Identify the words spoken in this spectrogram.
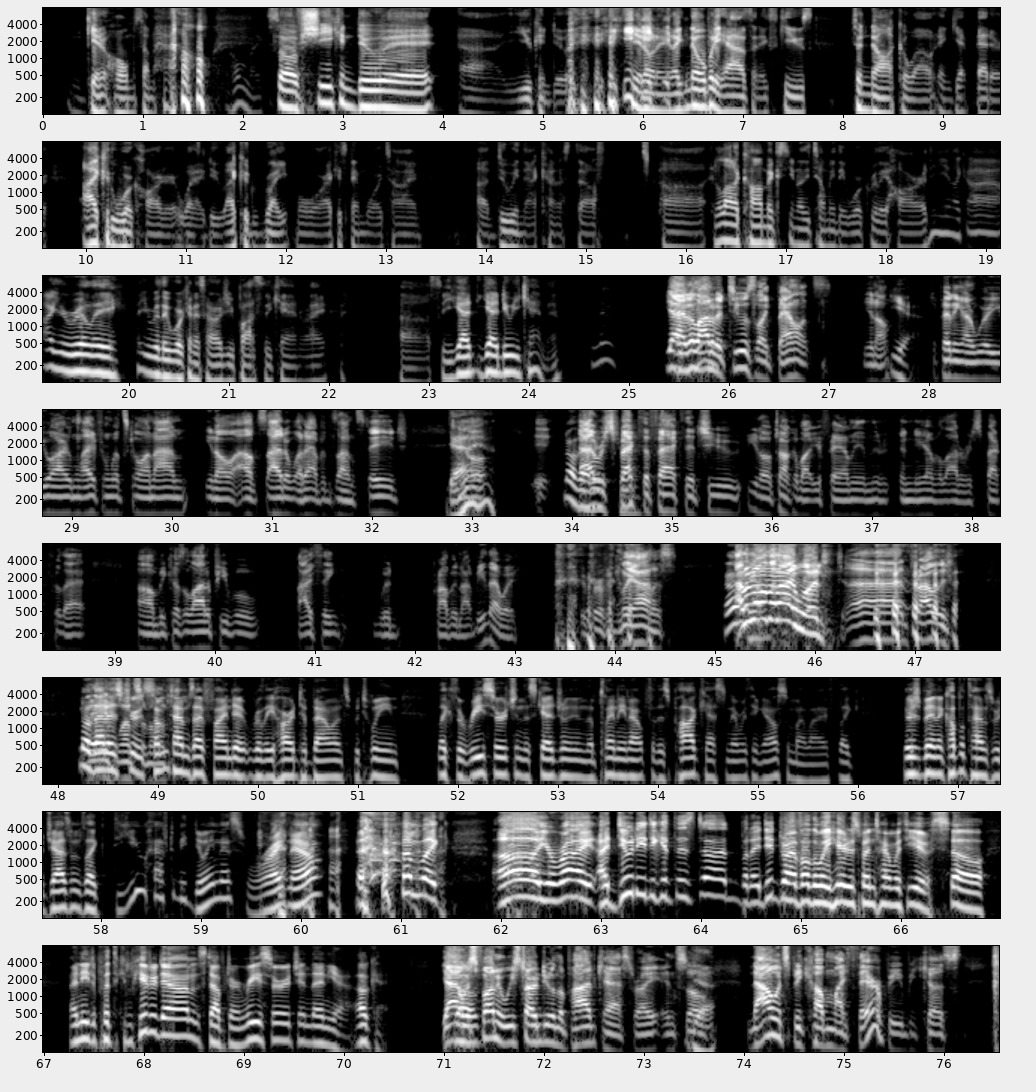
get home somehow Oh my. so if she can do it, uh, you can do it. you know what I mean? Like nobody has an excuse to not go out and get better. I could work harder at what I do. I could write more. I could spend more time uh, doing that kind of stuff. Uh, and a lot of comics, you know, they tell me they work really hard. And you're like, ah, are you really? Are you really working as hard as you possibly can? Right? Uh, so you got you got to do what you can, man. No. yeah, and a lot of it too is like balance. You know, Yeah. depending on where you are in life and what's going on. You know, outside of what happens on stage. Yeah. know, yeah. It, No, that I respect true. the fact that you you know talk about your family and the, and you have a lot of respect for that, um, because a lot of people I think would probably not be that way. To be perfectly honest, I don't know that I would. Uh, probably. No, that Wave is once true. Sometimes I find it really hard to balance between like the research and the scheduling and the planning out for this podcast and everything else in my life. Like there's been a couple times where Jasmine's like, "Do you have to be doing this right now?" I'm like, "Oh, you're right. I do need to get this done, but I did drive all the way here to spend time with you. So, I need to put the computer down and stop doing research and then yeah, okay. Yeah, So- it was funny. We started doing the podcast, right? And so Yeah. Now it's become my therapy because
